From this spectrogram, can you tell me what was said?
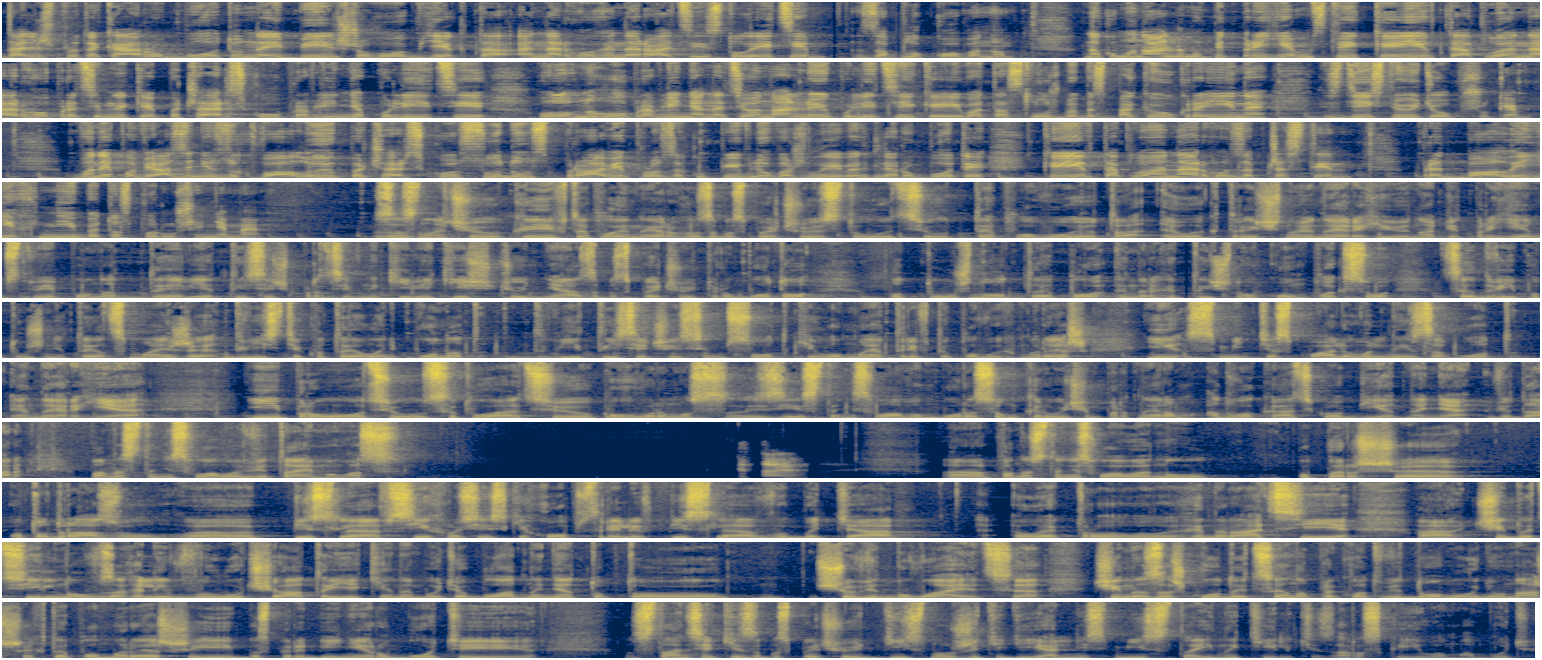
Далі ж про таке роботу найбільшого об'єкта енергогенерації столиці заблоковано. На комунальному підприємстві Київ Теплоенерго працівники Печерського управління поліції, головного управління національної поліції Києва та Служби безпеки України здійснюють обшуки. Вони пов'язані з ухвалою Печерського суду в справі про закупівлю важливих для роботи Київ Теплоенерго запчастин. Придбали їх нібито з порушеннями. Зазначу, Київ Теплоенерго забезпечує столицю тепловою та електричною енергією. На підприємстві понад 9 тисяч працівників, які щодня забезпечують роботу потужного теплоенергетичного комплексу. Це дві потужні ТЕЦ, майже 200 котелень, понад 2700 кілометрів теплових мереж і сміттєспалювальний завод Енергія. І про цю ситуацію поговоримо зі Станіславом Борисом, керуючим партнером адвокатського об'єднання Відар. Пане Станіславе, вітаємо вас. Вітаю. Пане Станіславе, ну, по-перше, от одразу, е, після всіх російських обстрілів, після вибиття електрогенерації, чи доцільно взагалі вилучати яке-небудь обладнання? Тобто, що відбувається? Чи не зашкодить це, наприклад, відновленню наших тепломереж і безперебійній роботі станцій, які забезпечують дійсно життєдіяльність міста і не тільки зараз Києва, мабуть?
